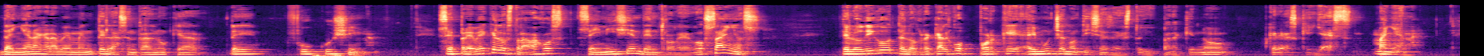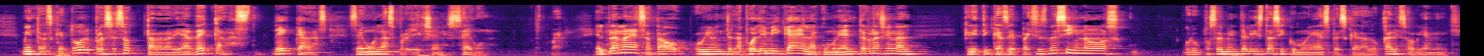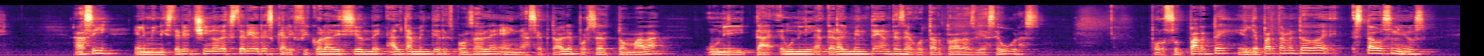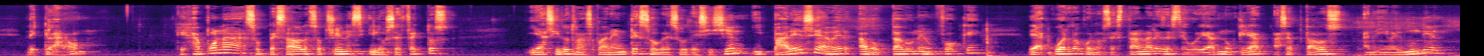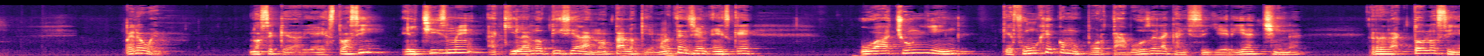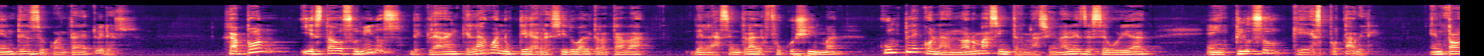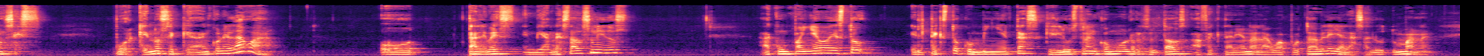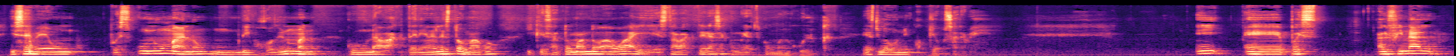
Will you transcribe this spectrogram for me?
dañara gravemente la central nuclear de Fukushima. Se prevé que los trabajos se inicien dentro de dos años. Te lo digo, te lo recalco porque hay muchas noticias de esto y para que no creas que ya es mañana. Mientras que todo el proceso tardaría décadas, décadas, según las proyecciones, según. Bueno, el plan ha desatado obviamente la polémica en la comunidad internacional, críticas de países vecinos, grupos ambientalistas y comunidades pesqueras locales, obviamente. Así, el Ministerio chino de Exteriores calificó la decisión de altamente irresponsable e inaceptable por ser tomada unilateralmente antes de agotar todas las vías seguras. Por su parte, el Departamento de Estados Unidos declaró que Japón ha sopesado las opciones y los efectos y ha sido transparente sobre su decisión y parece haber adoptado un enfoque de acuerdo con los estándares de seguridad nuclear aceptados a nivel mundial. Pero bueno, no se quedaría esto así. El chisme, aquí la noticia, la nota, lo que llamó la atención es que Hua Chunying, que funge como portavoz de la Cancillería china, redactó lo siguiente en su cuenta de Twitter. Japón y Estados Unidos declaran que el agua nuclear residual tratada de la central Fukushima cumple con las normas internacionales de seguridad e incluso que es potable. Entonces, ¿por qué no se quedan con el agua? O tal vez enviarle a Estados Unidos. Acompañado esto, el texto con viñetas que ilustran cómo los resultados afectarían al agua potable y a la salud humana. Y se ve un, pues, un humano, un dibujo de un humano, con una bacteria en el estómago y que está tomando agua y esta bacteria se convierte como en Hulk. Es lo único que observé. Y eh, pues al final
